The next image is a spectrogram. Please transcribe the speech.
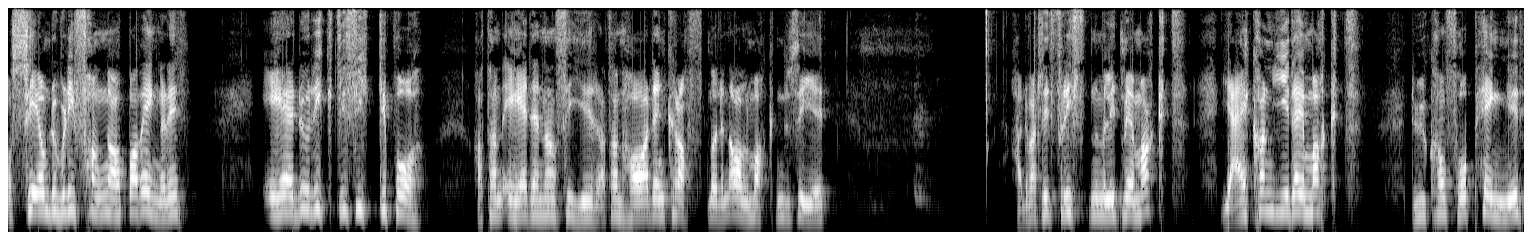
og se om du blir fanga opp av engler. Er du riktig sikker på at han er den han sier, at han har den kraften og den allmakten du sier? Har det vært litt fristende med litt mer makt? Jeg kan gi deg makt. Du kan få penger,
